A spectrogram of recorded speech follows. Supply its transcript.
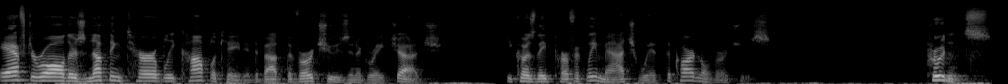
after all, there's nothing terribly complicated about the virtues in a great judge, because they perfectly match with the cardinal virtues. Prudence,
